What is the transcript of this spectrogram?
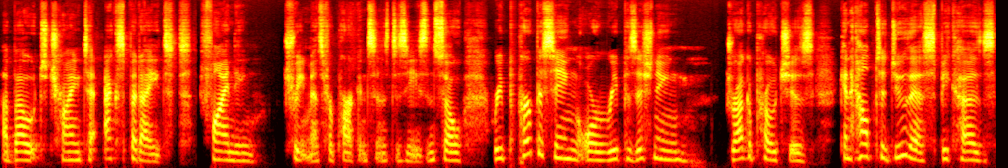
about trying to expedite finding treatments for Parkinson's disease. And so repurposing or repositioning drug approaches can help to do this because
